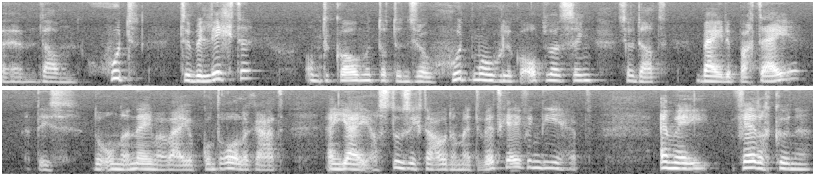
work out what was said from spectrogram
Ehm, dan goed te belichten om te komen tot een zo goed mogelijke oplossing, zodat beide partijen, is de ondernemer waar je op controle gaat en jij als toezichthouder met de wetgeving die je hebt, ermee verder kunnen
